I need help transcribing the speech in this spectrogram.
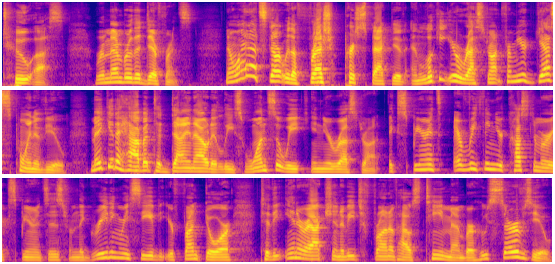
to us. Remember the difference. Now, why not start with a fresh perspective and look at your restaurant from your guest's point of view? Make it a habit to dine out at least once a week in your restaurant. Experience everything your customer experiences from the greeting received at your front door to the interaction of each front of house team member who serves you.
